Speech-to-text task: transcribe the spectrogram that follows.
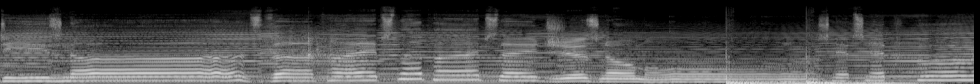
These nuts, the pipes, the pipes, they jizz no more. Snip, snip, hooray,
